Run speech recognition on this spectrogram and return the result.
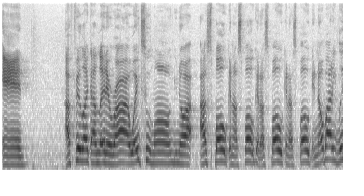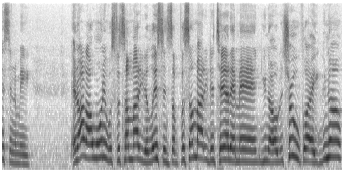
And I feel like I let it ride way too long. You know, I, I spoke and I spoke and I spoke and I spoke, and nobody listened to me. And all I wanted was for somebody to listen, so for somebody to tell that man, you know, the truth. Like, you know,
